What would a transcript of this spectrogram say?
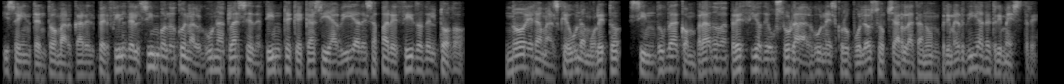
y se intentó marcar el perfil del símbolo con alguna clase de tinte que casi había desaparecido del todo. No era más que un amuleto, sin duda comprado a precio de usura a algún escrupuloso charlatán un primer día de trimestre.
